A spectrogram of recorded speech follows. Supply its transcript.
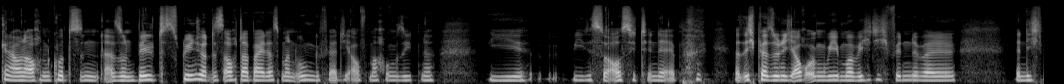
Genau, und auch ein kurzen, also ein Bild, Screenshot ist auch dabei, dass man ungefähr die Aufmachung sieht, ne? Wie, wie das so aussieht in der App. Was ich persönlich auch irgendwie immer wichtig finde, weil wenn ich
